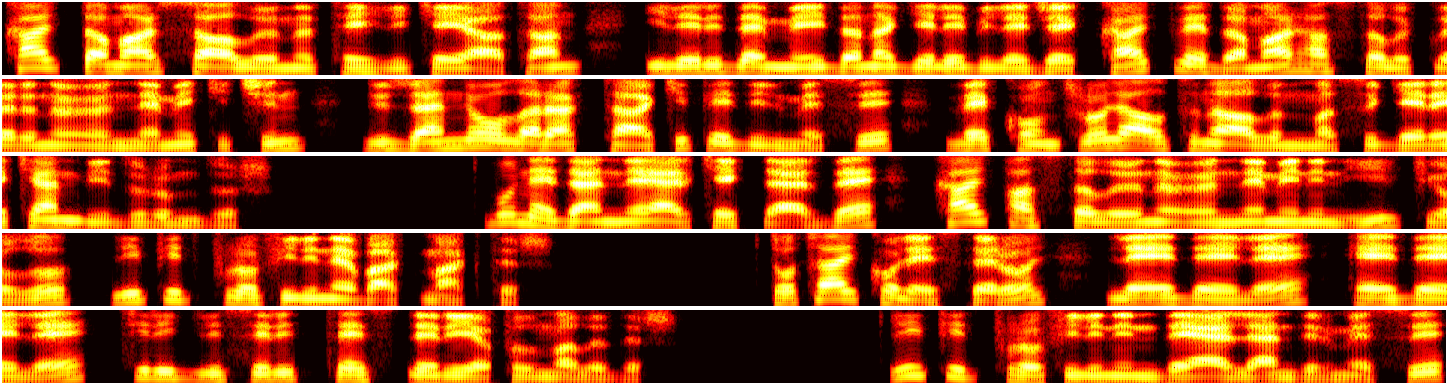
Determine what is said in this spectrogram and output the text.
kalp damar sağlığını tehlikeye atan, ileride meydana gelebilecek kalp ve damar hastalıklarını önlemek için, düzenli olarak takip edilmesi ve kontrol altına alınması gereken bir durumdur. Bu nedenle erkeklerde, kalp hastalığını önlemenin ilk yolu, lipid profiline bakmaktır. Total kolesterol, LDL, HDL, trigliserit testleri yapılmalıdır. Lipid profilinin değerlendirmesi,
